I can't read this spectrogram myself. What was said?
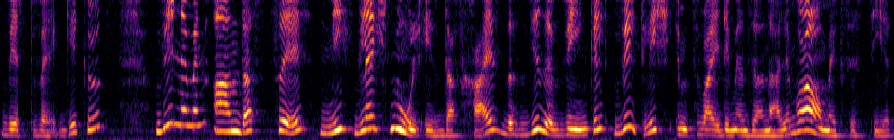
wird weggekürzt. Wir nehmen an, dass c nicht gleich 0 ist. Das heißt, dass dieser Winkel wirklich im zweidimensionalen Raum existiert.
